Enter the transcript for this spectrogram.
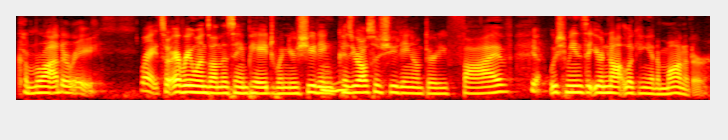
camaraderie. Right, so everyone's on the same page when you're shooting because mm-hmm. you're also shooting on 35, yeah. which means that you're not looking at a monitor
